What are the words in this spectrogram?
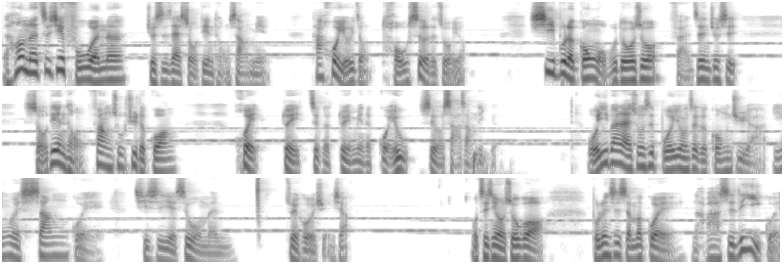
然后呢，这些符文呢，就是在手电筒上面，它会有一种投射的作用。细部的功我不多说，反正就是手电筒放出去的光会对这个对面的鬼物是有杀伤力的。我一般来说是不会用这个工具啊，因为伤鬼其实也是我们最后的选项。我之前有说过，不论是什么鬼，哪怕是厉鬼，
